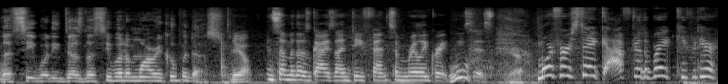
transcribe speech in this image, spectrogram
Let's see what he does. Let's see what Amari Cooper does. Yep. And some of those guys on defense, some really great pieces. Yeah. More first take after the break. Keep it here.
